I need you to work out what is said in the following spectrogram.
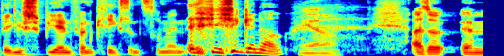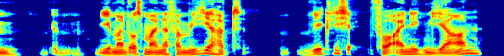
wegen Spielen von Kriegsinstrumenten. genau. Ja. Also ähm, ähm, jemand aus meiner Familie hat wirklich vor einigen Jahren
